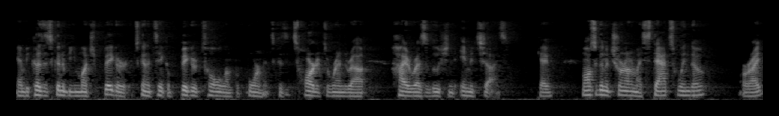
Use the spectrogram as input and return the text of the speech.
And because it's going to be much bigger, it's going to take a bigger toll on performance because it's harder to render out high resolution image size. Okay. I'm also going to turn on my stats window. All right.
